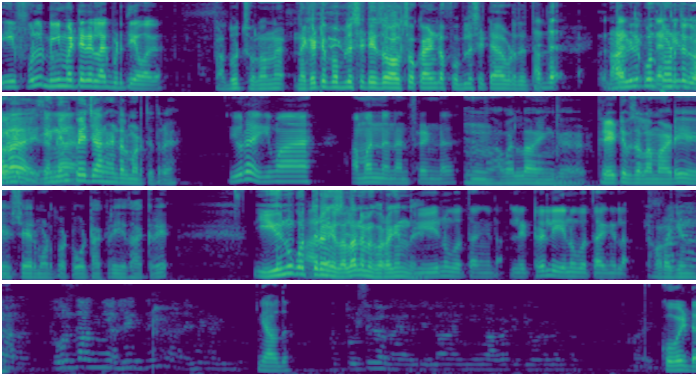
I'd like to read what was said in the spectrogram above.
ಈ ಫುಲ್ ಮೀ ಮಟೀರಿಯಲ್ ಆಗಿಬಿಡ್ತೀವಿ ಅವಾಗ. ಅದು ಚಲೋನೇ. Negative publicity is also kind of publicity ಆಗ್ಬಿಡ್ತೈತಿ. ಅದ ನಾವು ಇಲ್ಲಿ ಕುಂತ ನೋಡ್ತಿದ್ವಲ್ಲ ಈಗ ನಿನ್ನ ಪೇಜ್ ಯಾರು ಹ್ಯಾಂಡಲ್ ಮಾಡ್ತಿದ್ರೆ? ಇವ್ರ ಇವ ಅಮನ್ ನನ್ನ ಫ್ರೆಂಡ್ ಹ್ಞೂ ಅವೆಲ್ಲ ಹಿಂಗೆ ಕ್ರಿಯೇಟಿವ್ಸ್ ಎಲ್ಲ ಮಾಡಿ ಶೇರ್ ಮಾಡ್ಬಿಟ್ಟು ಓಟ್ ಹಾಕ್ರಿ ಇದು ಹಾಕ್ರಿ. ಏನೂ ಗೊತ್ತಿರಂಗಿಲ್ಲಲ್ಲ ನಮಗೆ ಹೊರಗಿಂದ? ಏನು ಗೊತ್ತಾಗಿಲ್ಲ. ಲಿಟ್ರಲಿ ಏನೂ ಗೊತ್ತಾಗಿಲ್ಲ. ಹೊರಗಿಂದ. ಯಾವುದು? ಕೋವಿಡ್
